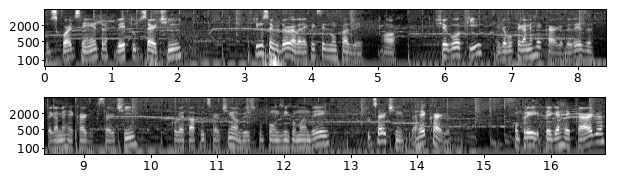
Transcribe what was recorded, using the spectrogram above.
o Discord você entra, vê tudo certinho. Aqui no servidor, galera, o que, que vocês vão fazer? Ó, Chegou aqui, eu já vou pegar minha recarga, beleza? Pegar minha recarga aqui certinho. Coletar tudo certinho, ó. Ver os cupomzinhos que eu mandei. Tudo certinho, da recarga. Comprei, peguei a recarga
